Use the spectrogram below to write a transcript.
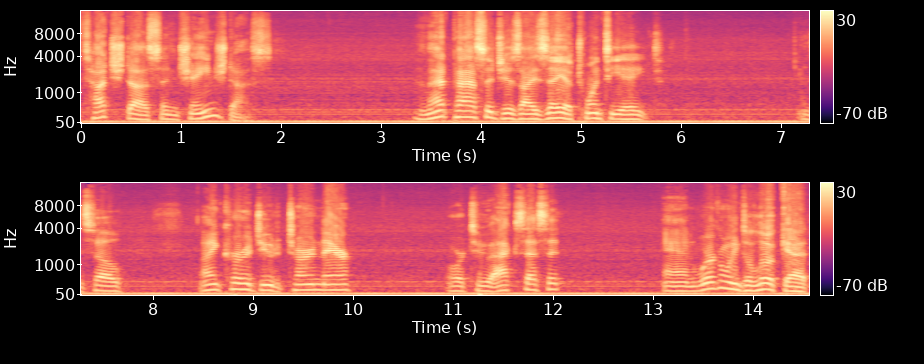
touched us and changed us. And that passage is Isaiah 28. And so I encourage you to turn there or to access it. And we're going to look at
